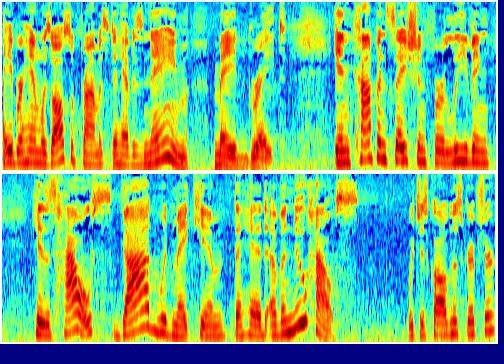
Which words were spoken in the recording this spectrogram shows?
Abraham was also promised to have his name made great. In compensation for leaving his house, God would make him the head of a new house, which is called in the scripture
